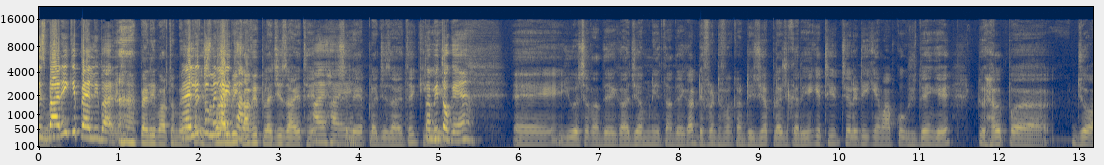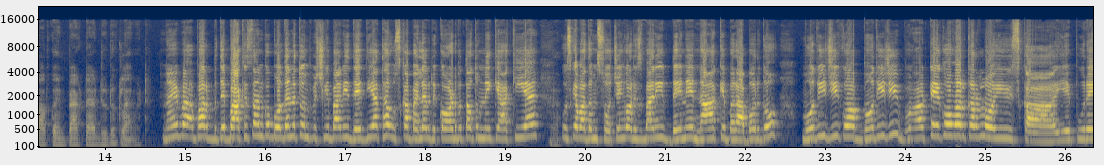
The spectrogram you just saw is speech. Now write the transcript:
इस बारी की पहली बारी? पहली बार तो मिला पहले तो मिला भी काफ़ी प्लेजेस आए थे। इसलिए प्लेजेस आए थे तभी तो गए हैं। यूएस इतना देगा जर्मनी इतना देगा डिफरेंट डिफरेंट कंट्रीज़ जो है प्लेज करिए कि ठीक चलिए ठीक है हम आपको कुछ देंगे टू हेल्प जो आपका इम्पैक्ट है ड्यू टू क्लाइमेट नहीं पर पाकिस्तान को बोल देना तुम पिछली बारी दे दिया था उसका पहले रिकॉर्ड बताओ तुमने क्या किया है। उसके बाद हम सोचेंगे और इस बारी देने ना के बराबर दो। मोदी जी को अब मोदी जी टेक ओवर कर लो इसका ये पूरे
